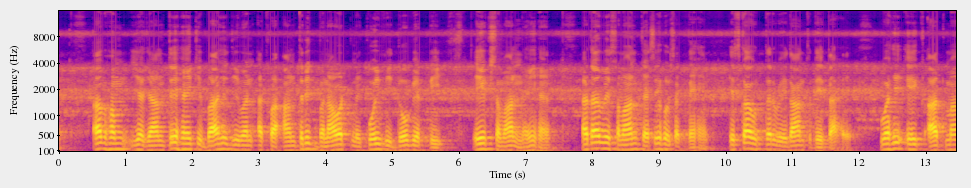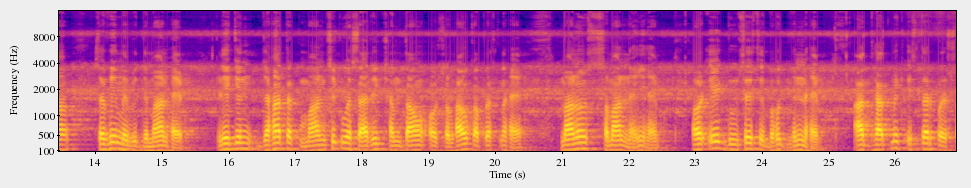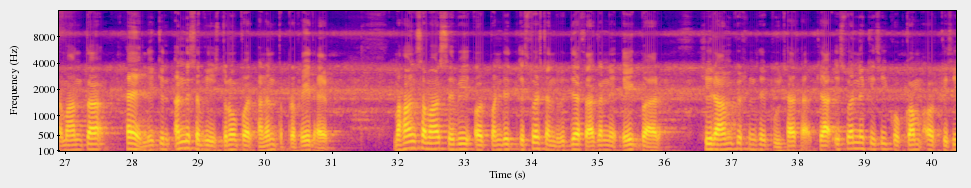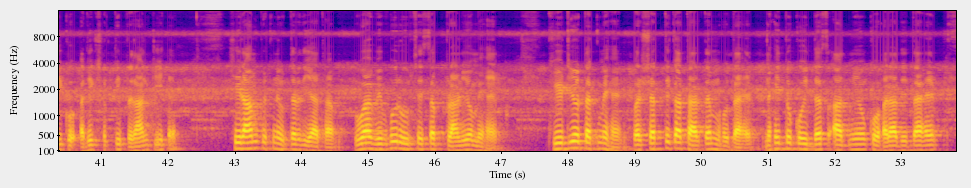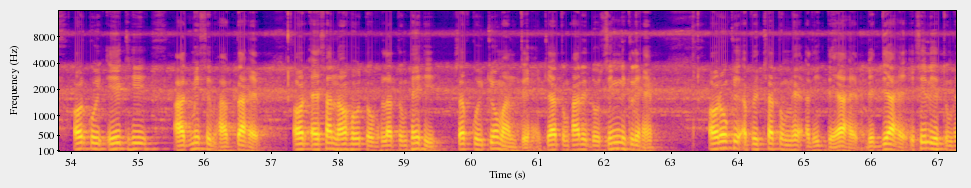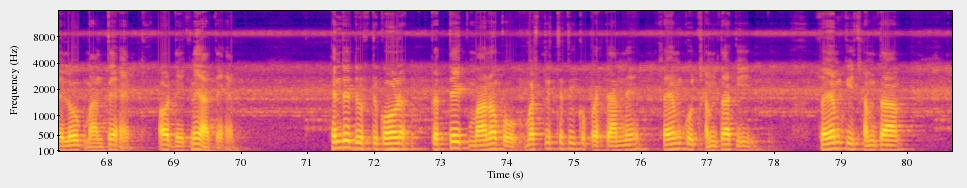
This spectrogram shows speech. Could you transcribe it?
अब हम यह जानते हैं कि बाह्य जीवन अथवा आंतरिक बनावट में कोई भी दो व्यक्ति एक समान नहीं हैं, अतः वे समान कैसे हो सकते हैं? इसका उत्तर वेदांत देता है। वही एक आत्मा सभी में विद्यमान है, लेकिन जहाँ तक मानसिक व शारीरिक क्षमताओं और स्वभाव का प्रश्न है, मानव समान नहीं है और एक दूसरे से बहुत भिन्न है। आध्यात्मिक स्तर पर समानता है, लेकिन अन्य सभी स्तरों पर अनंत प्रभेद है। महान समाज सेवी और पंडित ईश्वर चंद्र विद्यासागर ने एक बार श्री रामकृष्ण से पूछा था, क्या ईश्वर ने किसी को कम और किसी को अधिक शक्ति प्रदान की है? श्री रामकृष्ण ने उत्तर दिया था, वह विभू रूप से सब प्राणियों में है कीटियों तक में है, पर शक्ति का तारतम्य होता है। नहीं तो कोई दस आदमियों को हरा देता है और कोई एक ही आदमी से भागता है। और ऐसा न हो तो भला तुम्हें ही सब कोई क्यों मानते हैं? क्या तुम्हारे दो सिंह निकले हैं? औरों की अपेक्षा तुम्हें अधिक दया है, विद्या है, इसीलिए तुम्हें लोग मानते हैं और देखने आते हैं। हिंदू दृष्टिकोण प्रत्येक मानव को वस्तुस्थिति को पहचानने, स्वयं को क्षमता की, स्वयं की क्षमता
